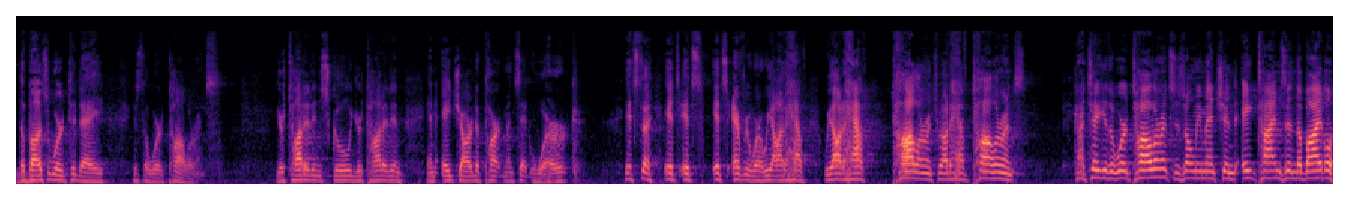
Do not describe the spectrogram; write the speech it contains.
the buzzword today is the word tolerance. You're taught it in school, you're taught it in, in HR departments at work. It's the it's it's it's everywhere. We ought to have we ought to have tolerance. We ought to have tolerance. Can I tell you the word tolerance is only mentioned eight times in the Bible,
